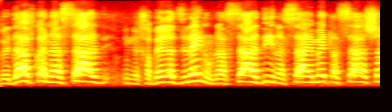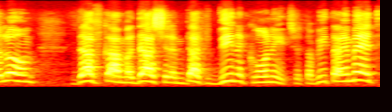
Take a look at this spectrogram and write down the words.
ודווקא נעשה, אם נחבר את זה אלינו, נעשה הדין, נעשה האמת, נעשה השלום, דווקא העמדה של עמדת דין עקרונית שתביא את האמת,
